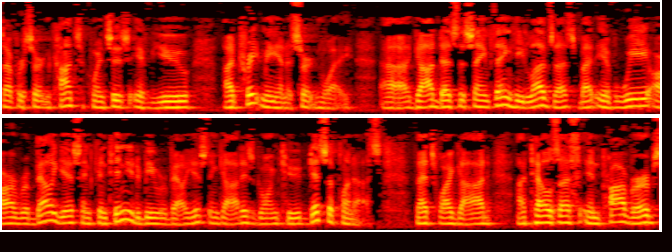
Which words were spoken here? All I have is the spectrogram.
suffer certain consequences if you uh, treat me in a certain way. Uh, God does the same thing. He loves us, but if we are rebellious and continue to be rebellious, then God is going to discipline us. That's why God uh, tells us in Proverbs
